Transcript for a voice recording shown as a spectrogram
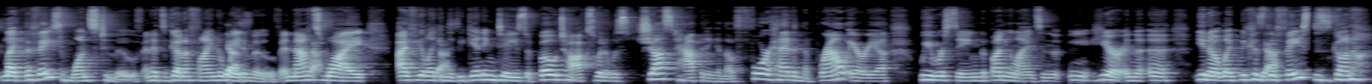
Like the face wants to move and it's going to find a yes. way to move. And that's yes. why I feel like yes. in the beginning days of Botox, when it was just happening in the forehead and the brow area, we were seeing the bunny lines in the here and the, uh, you know, like because the face is gonna,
